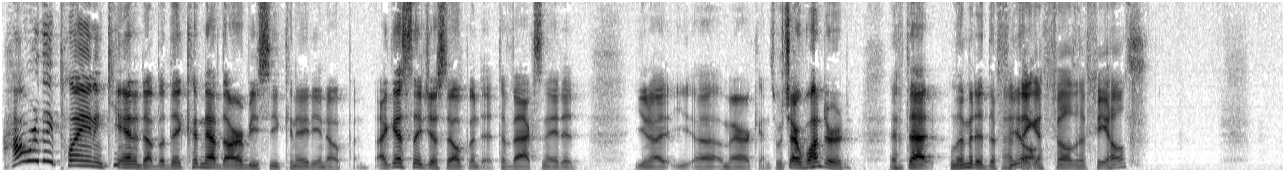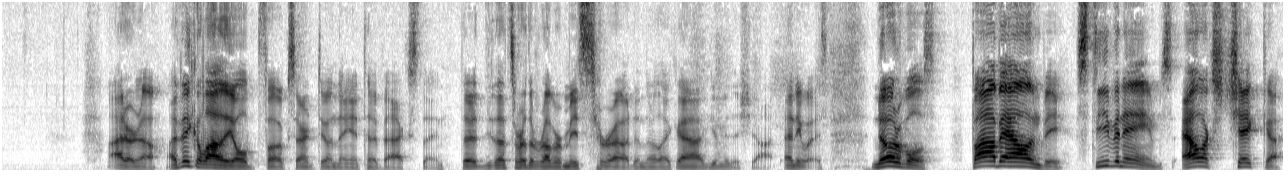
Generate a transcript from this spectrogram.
How are they playing in Canada, but they couldn't have the RBC Canadian Open? I guess they just opened it to vaccinated United uh, Americans, which I wondered if that limited the they field. gonna fill the field? I don't know. I think a lot of the old folks aren't doing the anti-vax thing. They're, that's where the rubber meets the road, and they're like, ah, give me the shot. Anyways, notables: Bob Allenby, Stephen Ames, Alex Cejka,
